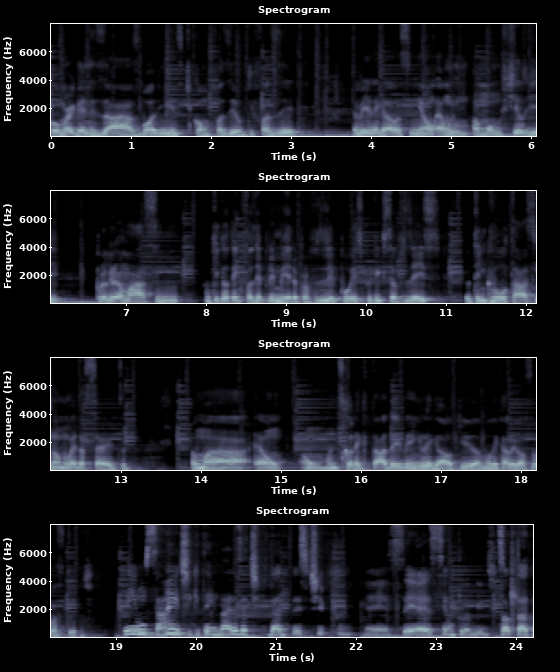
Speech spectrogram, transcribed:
como organizar as bolinhas, de como fazer o que fazer. É bem legal, assim. É um, é um, é um estilo de programar assim, o que, que eu tenho que fazer primeiro para fazer depois, porque que se eu fizer isso eu tenho que voltar, senão não vai dar certo. É uma, é um, é uma desconectada aí bem legal que a molecada gosta bastante. Tem um site que tem várias atividades desse tipo. É CS Unplugged. Só que tá,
